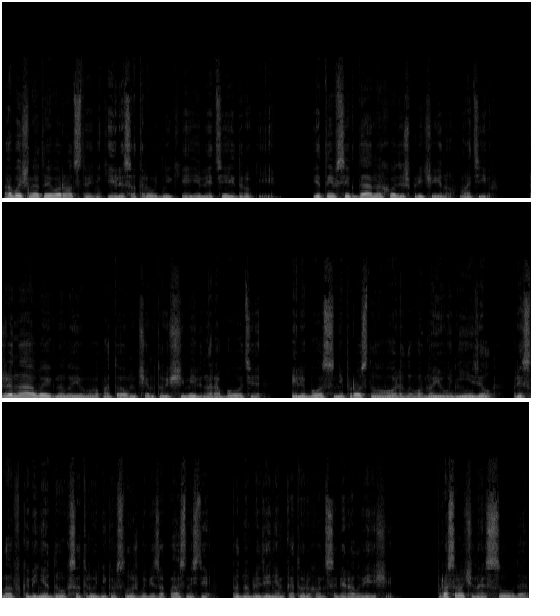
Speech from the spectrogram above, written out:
обычно это его родственники или сотрудники, или те и другие. И ты всегда находишь причину, мотив. Жена выгнала его, потом чем-то ущемили на работе, или босс не просто уволил его, но и унизил, прислав в кабинет двух сотрудников службы безопасности, под наблюдением которых он собирал вещи просроченное суда,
